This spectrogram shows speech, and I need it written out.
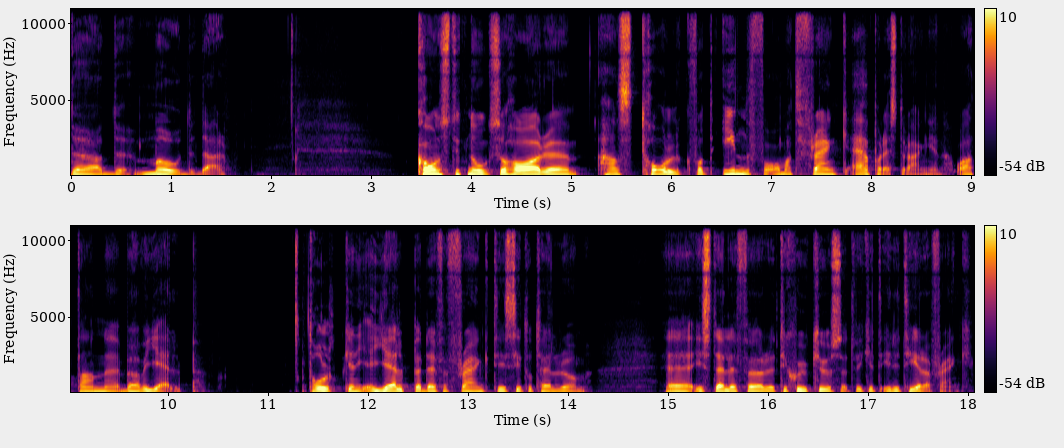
död mode där. Konstigt nog så har eh, hans tolk fått info om att Frank är på restaurangen och att han eh, behöver hjälp. Tolken hjälper därför Frank till sitt hotellrum eh, istället för till sjukhuset, vilket irriterar Frank.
